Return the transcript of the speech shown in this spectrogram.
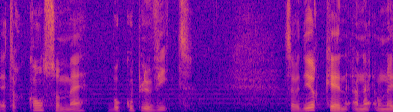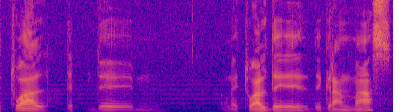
être consommé beaucoup plus vite. Ça veut dire qu'une étoile de, étoile de, grande masse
